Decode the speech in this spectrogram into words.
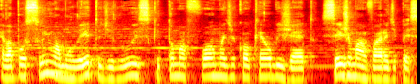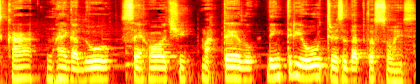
Ela possui um amuleto de luz que toma forma de qualquer objeto, seja uma vara de pescar, um regador, serrote, martelo, dentre outras adaptações.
